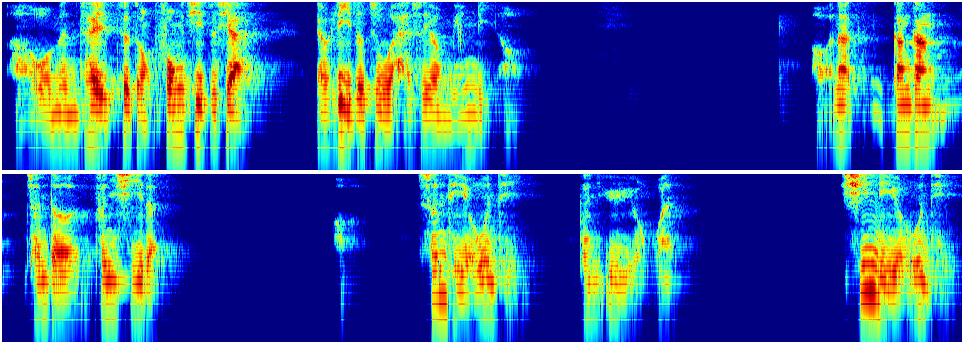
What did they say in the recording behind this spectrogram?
好，我们在这种风气之下，要立得住，还是要明理啊？好，那刚刚陈德分析的，好，身体有问题跟欲有关，心理有问题，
